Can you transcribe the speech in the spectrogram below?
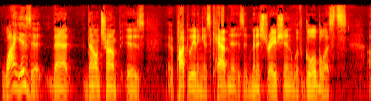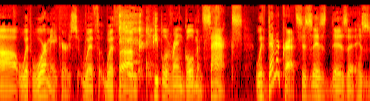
why is it that Donald Trump is uh, populating his cabinet, his administration with globalists, uh, with war makers, with with um, people who ran Goldman Sachs, with Democrats, his his his uh, his,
